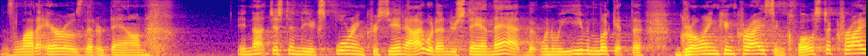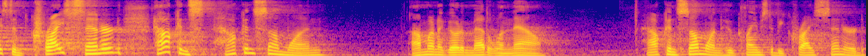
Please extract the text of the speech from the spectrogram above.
There's a lot of arrows that are down. And not just in the exploring Christianity, I would understand that, but when we even look at the growing in Christ and close to Christ and Christ centered, how can, how can someone, I'm going to go to meddlin' now, how can someone who claims to be Christ centered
